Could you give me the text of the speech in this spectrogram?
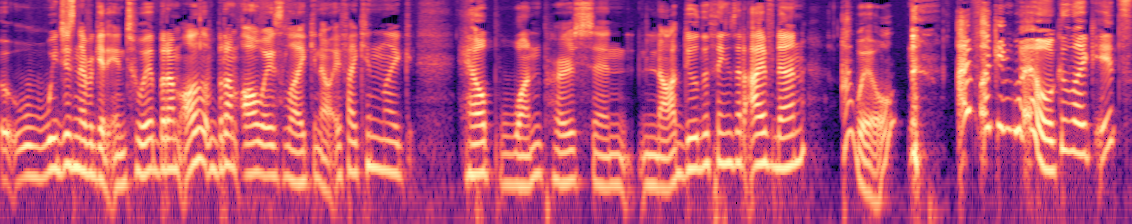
we just never get into it. But I'm all but I'm always like, you know, if I can like help one person not do the things that I've done, I will. I fucking will cuz like it's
